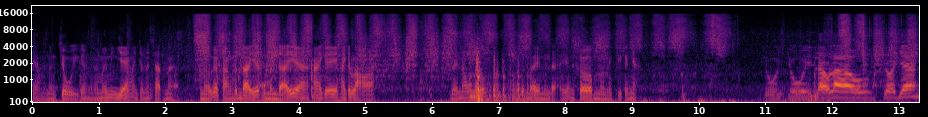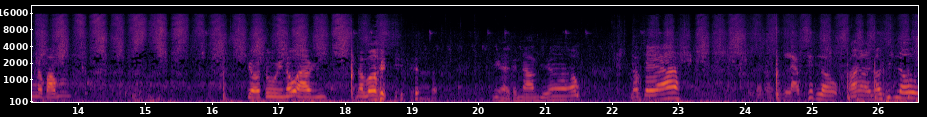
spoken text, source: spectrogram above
cha mình đang chùi cái mấy miếng dán này cho nó sạch nè nửa cái phần bên đây á, thì mình để à, hai cái hai cái lò để nấu nướng còn bên đây mình để ăn cơm rồi này kia cả nhà Chùi chùi lao lao cho giang nó bóng. Cho tôi nấu ăn. Nam ơi. Như là tên Nam vậy đó không? Lao xe á. Lào xích lô. Ờ, nó xích luôn.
